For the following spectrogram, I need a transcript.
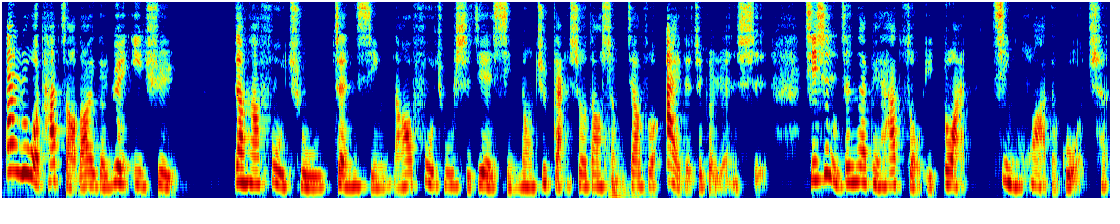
但如果他找到一个愿意去让他付出真心，然后付出实际的行动，去感受到什么叫做爱的这个人时，其实你正在陪他走一段进化的过程。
